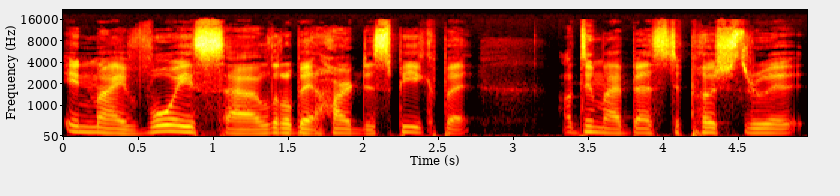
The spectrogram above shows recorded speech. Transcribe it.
in my voice. Uh, a little bit hard to speak, but I'll do my best to push through it.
